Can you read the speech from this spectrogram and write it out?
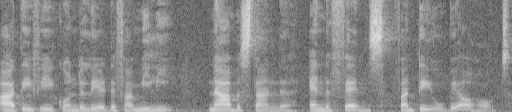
ATV condoleert de familie, nabestaanden en de fans van Theo Bijlhout.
